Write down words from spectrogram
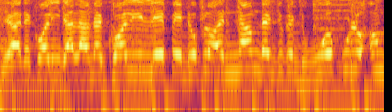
Ya, ada kuali dalam dan kuali lepeh 26 dan juga 24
